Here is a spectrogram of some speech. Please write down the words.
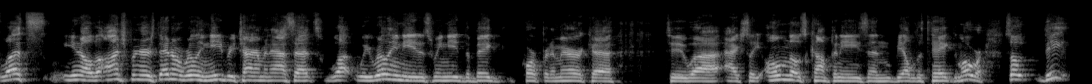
let's, you know, the entrepreneurs, they don't really need retirement assets. What we really need is we need the big corporate America to uh, actually own those companies and be able to take them over. So the,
